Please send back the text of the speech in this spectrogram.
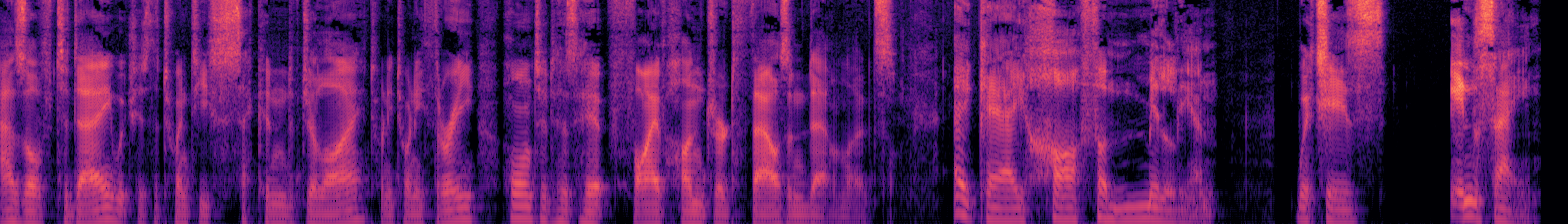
As of today, which is the 22nd of July 2023, Haunted has hit 500,000 downloads. aka half a million, which is insane.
